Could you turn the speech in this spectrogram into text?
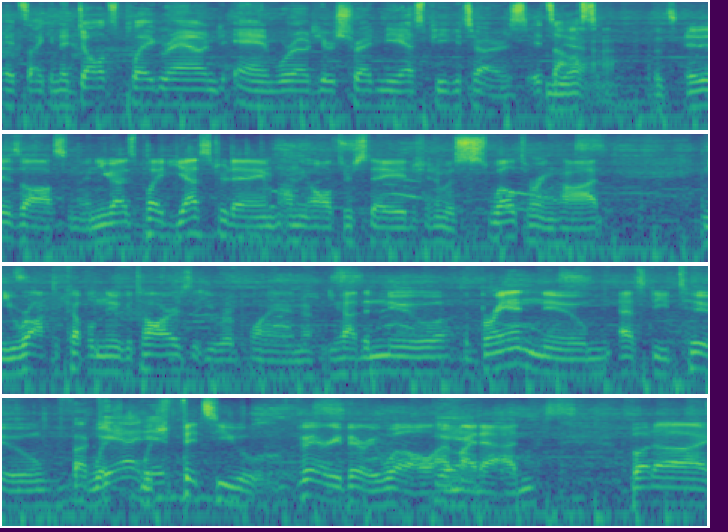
It's like an adult's playground, and we're out here shredding ESP guitars. It's awesome. Yeah, it's, it is awesome. And you guys played yesterday on the altar stage, and it was sweltering hot. And you rocked a couple new guitars that you were playing. You had the new, the brand new SD2, Fuck which, yeah, which fits you very, very well, I might add. But uh,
